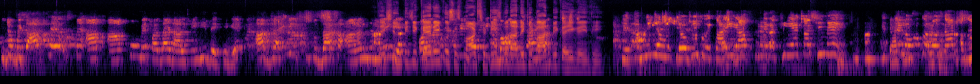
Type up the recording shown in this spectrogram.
कि जो विकास है उसमें आप आँखों में पर्दा डाल के ही देखेंगे। आप जाएँगे उसकी सुविधा का आनंद लेंगे शिल्पी जी कह रही कुछ स्मार्ट सिटीज़ बनाने की अच्छा बात भी कही गई थी। कितनी औद्योगिक इकाई आपने रखी है काशी में। कितने लोगों को रोज़गार आपकी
